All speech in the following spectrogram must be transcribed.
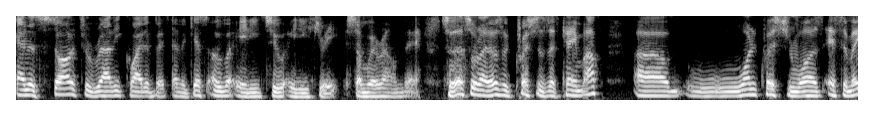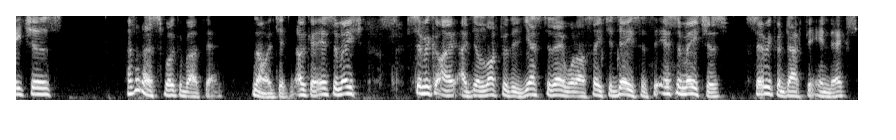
and it started to rally quite a bit and it gets over 82, 83, somewhere around there. So that's what I, those are the questions that came up. Um, one question was SMHs. I thought I spoke about that. No, I didn't. Okay, SMH, semicon. I, I did a lot with it yesterday. What I'll say today is that the SMHs, semiconductor index,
